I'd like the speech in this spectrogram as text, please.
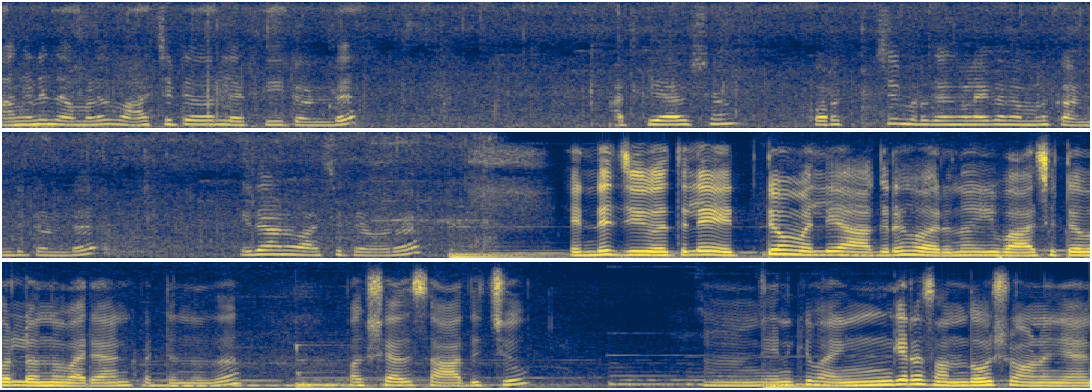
അങ്ങനെ നമ്മൾ വാച്ച് ടവറിൽ എത്തിയിട്ടുണ്ട്. അത്യാവശ്യം കുറച്ച് മൃഗങ്ങളെയൊക്കെ നമ്മൾ കണ്ടിട്ടുണ്ട്. ഇതാണ് വാച്ച് ടവർ എന്റെ ജീവിതത്തിലെ ഏറ്റവും വലിയ ആഗ്രഹമായിരുന്നു ഈ വാച്ച് ടവറിൽ ഒന്ന് വരാൻ പറ്റുന്നത്. പക്ഷെ അത് സാധിച്ചു. എനിക്ക് ഭയങ്കര സന്തോഷമാണ് ഞാൻ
